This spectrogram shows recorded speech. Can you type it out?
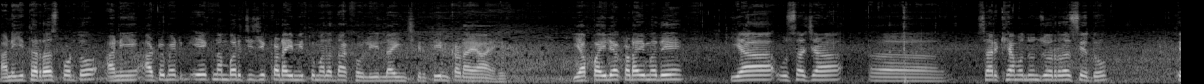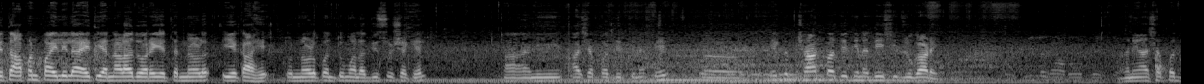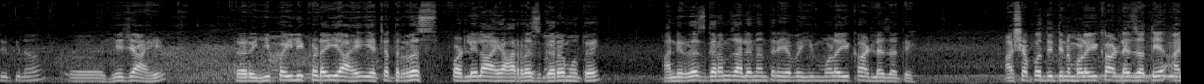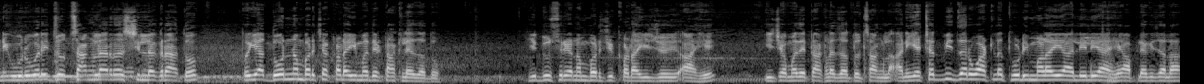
आणि इथं रस पडतो आणि ऑटोमॅटिक एक नंबरची जी कढाई मी तुम्हाला दाखवली लाईनशीर तीन कढाया आहेत या पहिल्या कढाईमध्ये या उसाच्या सारख्यामधून जो रस येतो ते तर आपण पाहिलेलं आहेत या नळाद्वारे येतं नळ एक आहे. तो नळ पण तुम्हाला दिसू शकेल. आणि अशा पद्धतीनं ते एकदम छान पद्धतीनं देशी जुगाड आहे. आणि अशा पद्धतीनं हे जे आहे तर ही पहिली कढई आहे. याच्यात रस पडलेला आहे. हा रस गरम होतोय. आणि रस गरम झाल्यानंतर हे ही मळई काढल्या जाते. अशा पद्धतीनं मळई काढल्या जाते. आणि उर्वरित जो चांगला रस शिल्लक राहतो तो या दोन नंबरच्या कढईमध्ये टाकल्या जातो. ही दुसऱ्या नंबरची कढाई जी आहे हिच्यामध्ये टाकला जातो चांगला. आणि याच्यात बी जर वाटलं थोडी मळई आलेली आहे आपल्या ज्याला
